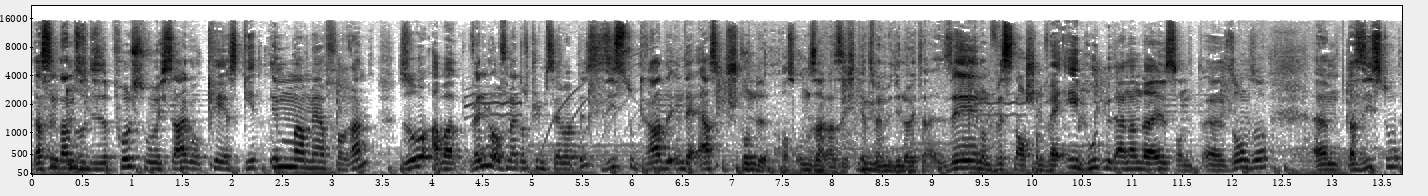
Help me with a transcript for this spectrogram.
das sind dann so diese Pushs, wo ich sage, okay, es geht immer mehr voran. So, aber wenn du auf Night of Dreams selber bist, siehst du gerade in der ersten Stunde aus unserer Sicht, jetzt wenn wir die Leute sehen und wissen auch schon, wer eh gut miteinander ist und äh, so und so, ähm, da siehst du,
